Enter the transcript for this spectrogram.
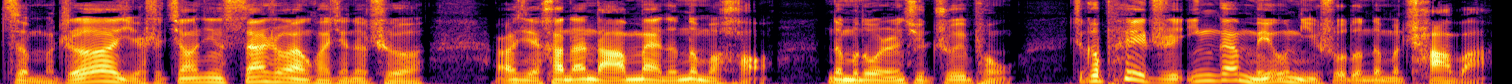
怎么着也是将近三十万块钱的车，而且汉兰达卖的那么好，那么多人去追捧。这个配置应该没有你说的那么差吧？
